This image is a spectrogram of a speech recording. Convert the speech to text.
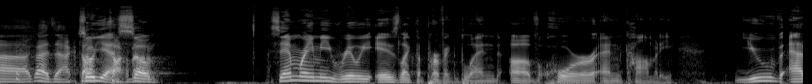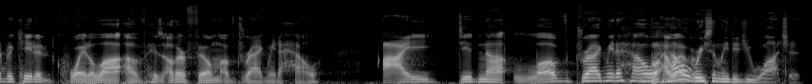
uh, go ahead, Zach. so yeah, talk so him. Sam Raimi really is like the perfect blend of horror and comedy. You've advocated quite a lot of his other film of Drag Me to Hell. I did not love Drag Me to Hell. But how however, recently did you watch it?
